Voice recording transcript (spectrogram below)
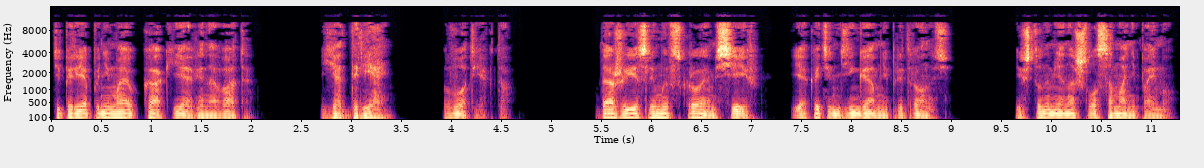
Теперь я понимаю, как я виновата. Я дрянь. Вот я кто. Даже если мы вскроем сейф, я к этим деньгам не притронусь. И что на меня нашло, сама не пойму.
